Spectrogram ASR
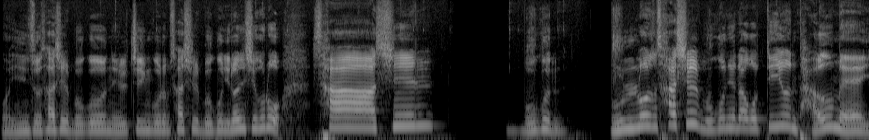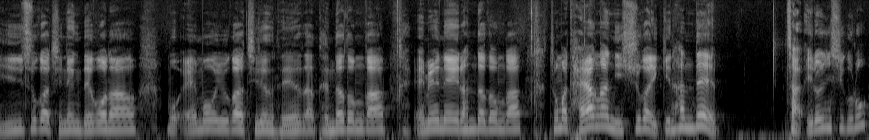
뭐 인수 사실 무근, 일진그룹 사실 무근 이런 식으로 사실 무근 물론 사실 무근이라고 띄운 다음에 인수가 진행되거나 뭐 MOU가 진행된다던가 M&A를 한다던가 정말 다양한 이슈가 있긴 한데 자 이런 식으로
